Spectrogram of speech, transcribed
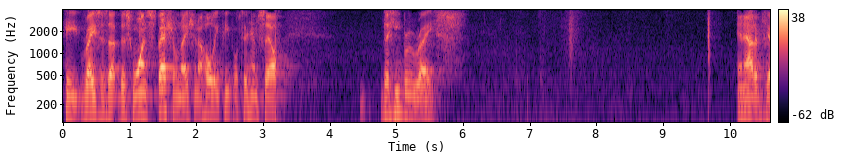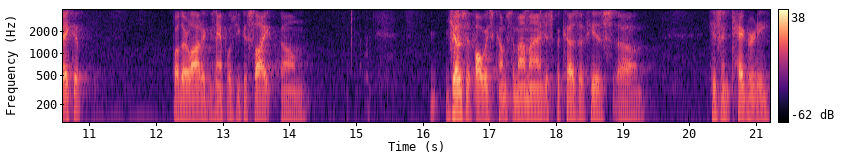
he raises up this one special nation, a holy people to himself, the Hebrew race. And out of Jacob, well, there are a lot of examples you could cite. Um, Joseph always comes to my mind just because of his um, his integrity.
